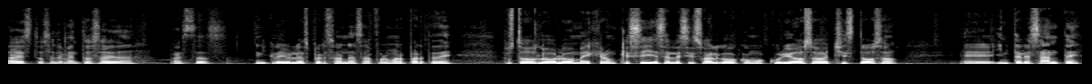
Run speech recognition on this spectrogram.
estos elementos, a, estas increíbles personas a formar parte de, pues todos luego, luego me dijeron que sí, se les hizo algo como curioso, chistoso, eh, interesante.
